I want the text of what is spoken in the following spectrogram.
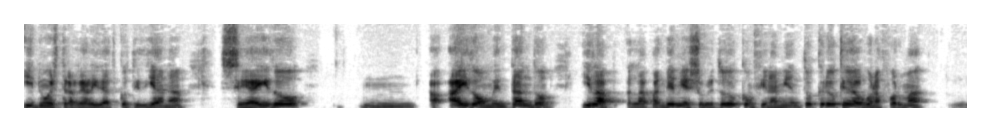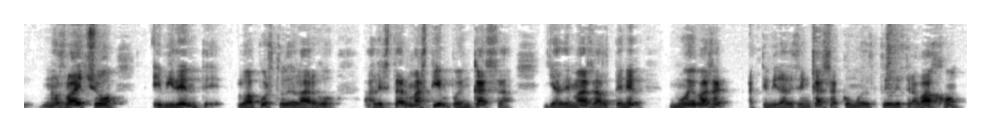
y nuestra realidad cotidiana se ha ido, mm, ha ido aumentando y la, pandemia y sobre todo el confinamiento creo que de alguna forma nos lo ha hecho evidente, lo ha puesto de largo. Al estar más tiempo en casa y además al tener nuevas actividades en casa como el teletrabajo,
